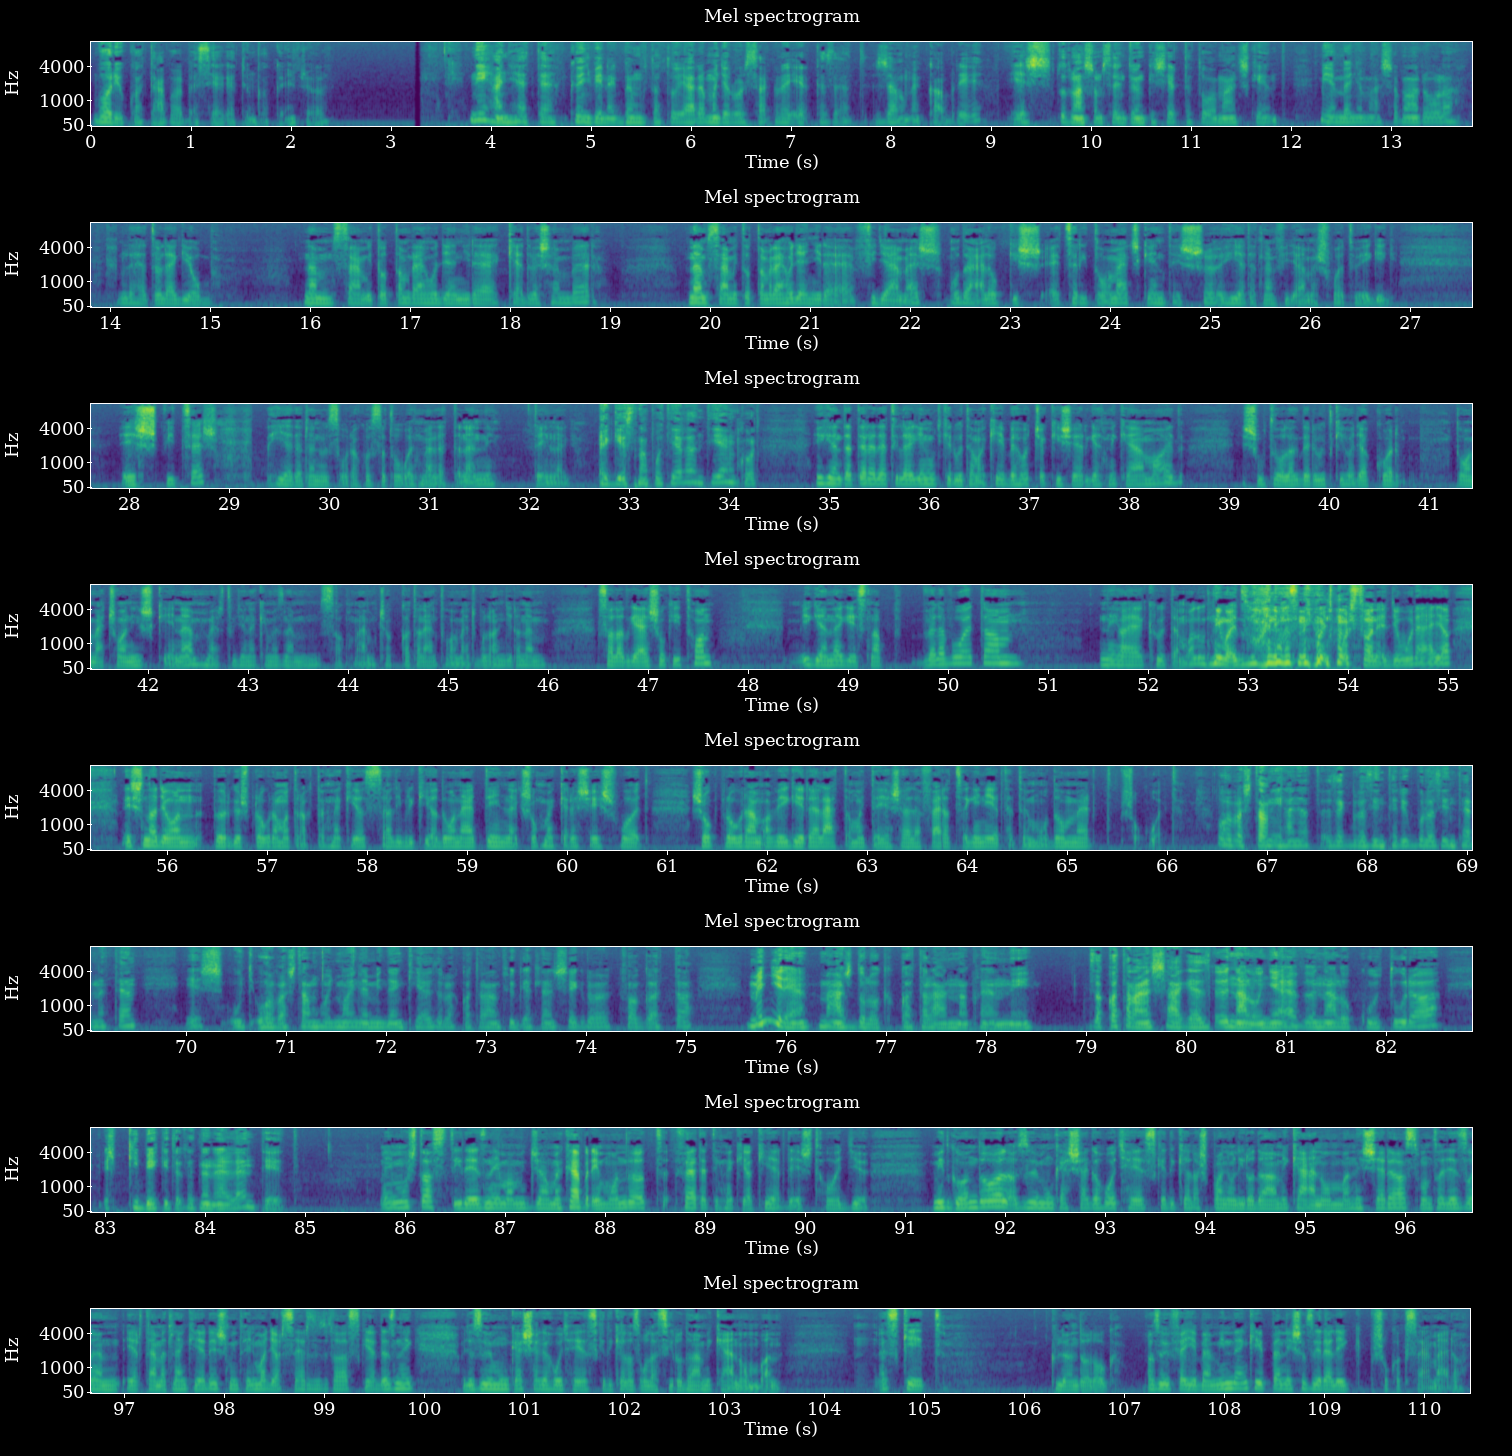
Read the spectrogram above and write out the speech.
Varjú Katával beszélgetünk a könyvről. Néhány hete könyvének bemutatójára Magyarországra érkezett Jaume Cabré, és tudomásom szerint ön kísérte tolmácsként. Milyen benyomása van róla? lehető legjobb. Nem számítottam rá, hogy ennyire kedves ember. Nem számítottam rá, hogy ennyire figyelmes. Odaállok kis egyszeri tolmácsként, és hihetetlen figyelmes volt végig. És vicces, hihetetlenül szórakoztató volt mellette lenni. Tényleg. Egész napot jelent ilyenkor? Igen, tehát eredetileg én úgy kerültem a képbe, hogy csak kísérgetni kell majd, és utólag derült ki, hogy akkor tolmácsolni is kéne, mert ugye nekem ez nem szakmám, csak katalán tolmácsból annyira nem szaladgál sok itthon. Igen, egész nap vele voltam, néha elküldtem aludni, vagy zuhanyozni, hogy most van egy órája, és nagyon pörgős programot raktak neki össze a Libri kiadónál, tényleg sok megkeresés volt, sok program, a végére láttam, hogy teljesen lefáradt szegény érthető módon, mert sok volt. Olvastam néhányat ezekből az interjúkból az interneten, és úgy olvastam, hogy majdnem mindenki ezzel a katalán függetlenségről faggatta. Mennyire más dolog katalánnak lenni? Ez a katalánság, ez önálló nyelv, önálló kultúra, és kibékíthetetlen ellentét? Én most azt idézném, amit Jaume Cabré mondott, feltették neki a kérdést, hogy mit gondol, az ő munkássága hogy helyezkedik el a spanyol irodalmi kánonban, és erre azt mondta, hogy ez olyan értelmetlen kérdés, mint egy magyar szerzőtől azt kérdeznék, hogy az ő munkássága hogy helyezkedik el az olasz irodalmi kánonban. Ez két külön dolog. Az ő fejében mindenképpen, és azért elég sokak számára.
